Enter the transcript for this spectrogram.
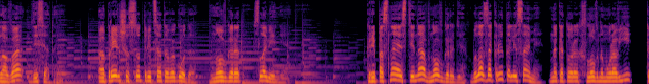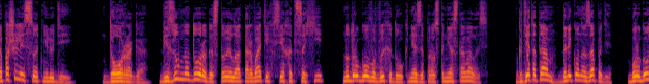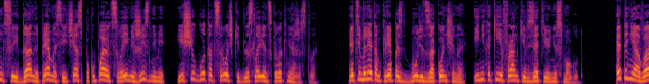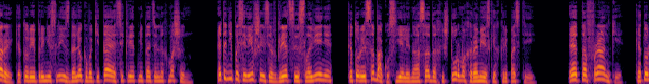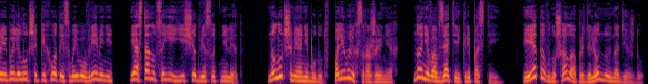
Глава 10. Апрель 630 года. Новгород, Словения. Крепостная стена в Новгороде была закрыта лесами, на которых, словно муравьи, копошились сотни людей. Дорого, безумно дорого стоило оторвать их всех от сахи, но другого выхода у князя просто не оставалось. Где-то там, далеко на западе, бургунцы и даны прямо сейчас покупают своими жизнями еще год отсрочки для славянского княжества. Этим летом крепость будет закончена, и никакие франки взять ее не смогут. Это не авары, которые принесли из далекого Китая секрет метательных машин. Это не поселившиеся в Греции словени, которые собаку съели на осадах и штурмах ромейских крепостей. Это франки, которые были лучшей пехотой своего времени и останутся ей еще две сотни лет. Но лучшими они будут в полевых сражениях, но не во взятии крепостей. И это внушало определенную надежду.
